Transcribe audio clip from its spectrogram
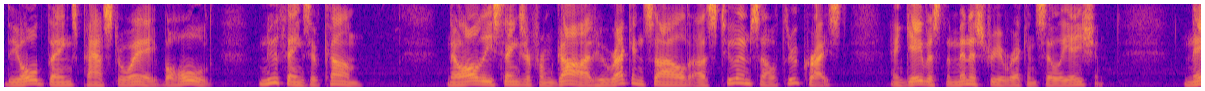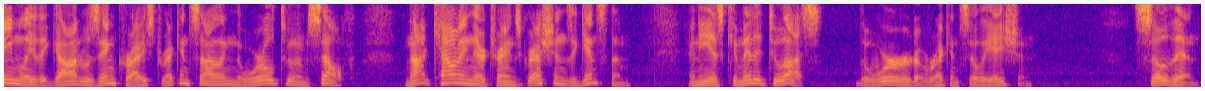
The old things passed away. Behold, new things have come. Now, all these things are from God, who reconciled us to himself through Christ and gave us the ministry of reconciliation. Namely, that God was in Christ, reconciling the world to himself, not counting their transgressions against them, and he has committed to us the word of reconciliation. So then,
